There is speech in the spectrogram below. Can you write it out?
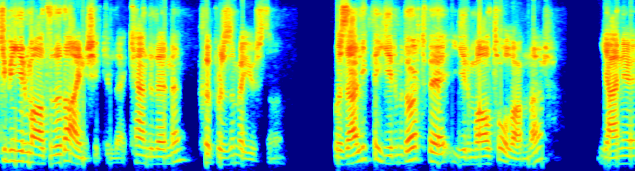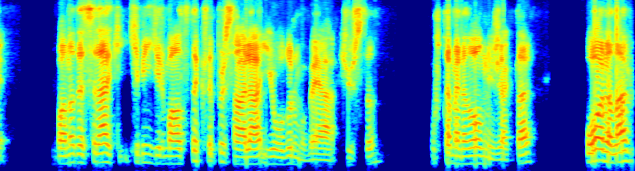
2026'da da aynı şekilde kendilerinin Clippers'ın ve Houston'ın. Özellikle 24 ve 26 olanlar yani bana deseler ki 2026'da Clippers hala iyi olur mu veya Houston muhtemelen olmayacaklar. O aralar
